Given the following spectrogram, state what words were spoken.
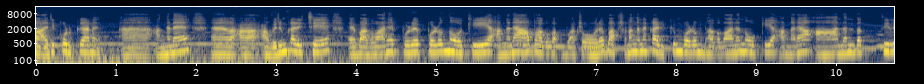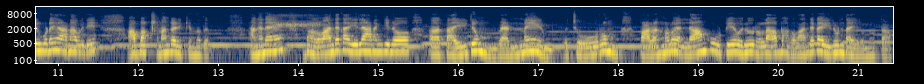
വാരി കൊടുക്കുകയാണ്. അങ്ങനെ അവരും കഴിച്ച് ഭഗവാനെ എപ്പോഴും എപ്പോഴും നോക്കി അങ്ങനെ ആ ഭഗവ ഓരോ ഭക്ഷണം അങ്ങനെ കഴിക്കുമ്പോഴും ഭഗവാനെ നോക്കി അങ്ങനെ ആനന്ദത്തിലൂടെയാണ് അവർ ആ ഭക്ഷണം കഴിക്കുന്നത്. അങ്ങനെ ഭഗവാന്റെ കയ്യിലാണെങ്കിലോ തൈരും വെണ്ണയും ചോറും പഴങ്ങളും എല്ലാം കൂട്ടിയ ഒരു ഉരുള ഭഗവാന്റെ കയ്യിലുണ്ടായിരുന്നു കേട്ടോ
